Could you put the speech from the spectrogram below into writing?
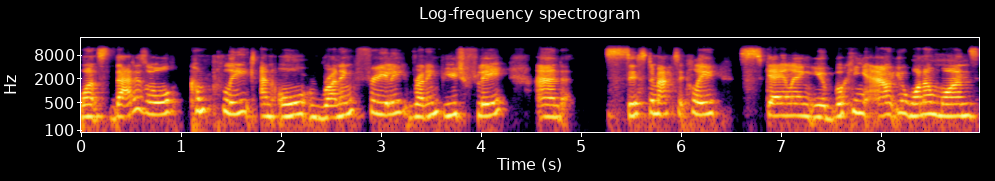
Once that is all complete and all running freely, running beautifully, and systematically scaling, you're booking out your one on ones,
